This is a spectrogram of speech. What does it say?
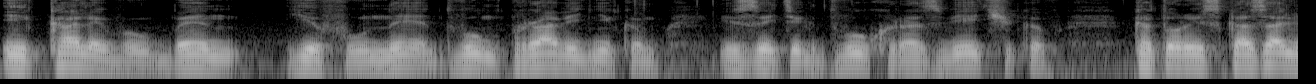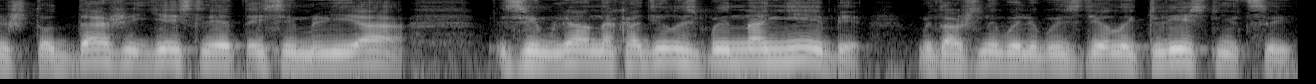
и Калеву бен Ефуне, двум праведникам из этих двух разведчиков, которые сказали, что даже если эта земля, земля находилась бы на небе, мы должны были бы сделать лестницы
